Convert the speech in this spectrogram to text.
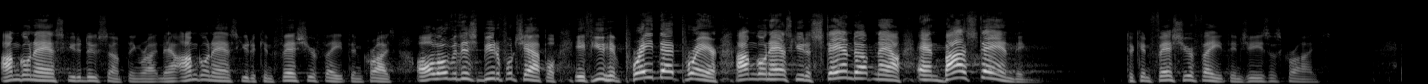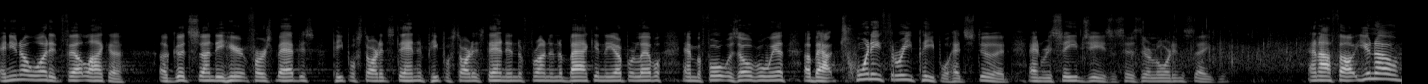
I'm going to ask you to do something right now. I'm going to ask you to confess your faith in Christ. All over this beautiful chapel, if you have prayed that prayer, I'm going to ask you to stand up now and by standing, to confess your faith in Jesus Christ. And you know what? It felt like a, a good Sunday here at First Baptist, people started standing. People started standing in the front and the back in the upper level. And before it was over with, about 23 people had stood and received Jesus as their Lord and Savior. And I thought, you know,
